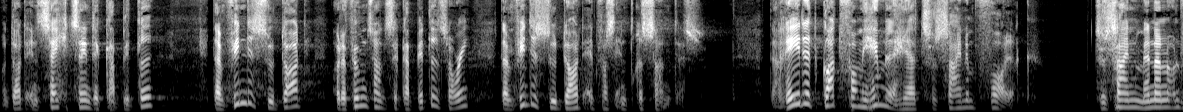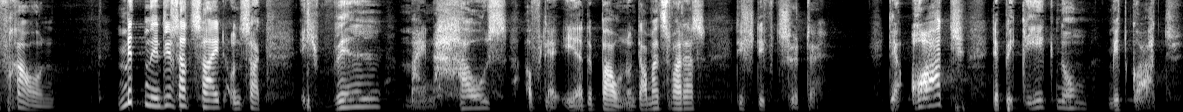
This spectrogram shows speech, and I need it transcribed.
und dort ins 16. Kapitel, dann findest du dort, oder 25. Kapitel, sorry, dann findest du dort etwas Interessantes. Da redet Gott vom Himmel her zu seinem Volk, zu seinen Männern und Frauen, mitten in dieser Zeit und sagt, ich will mein Haus auf der Erde bauen. Und damals war das die Stiftshütte der Ort der Begegnung mit Gott.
